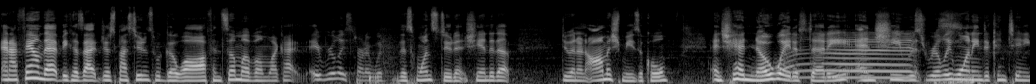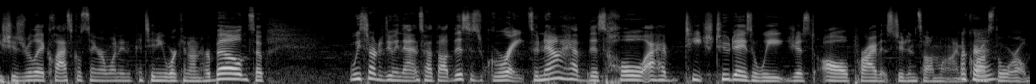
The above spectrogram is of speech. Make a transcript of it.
and I found that because I just my students would go off and some of them like I it really started with this one student. She ended up doing an Amish musical and she had no way to study and she was really wanting to continue. She was really a classical singer wanting to continue working on her belt and so we started doing that and so I thought this is great. So now I have this whole I have teach 2 days a week just all private students online Okay. across the world.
